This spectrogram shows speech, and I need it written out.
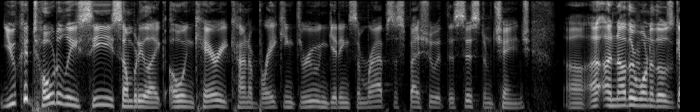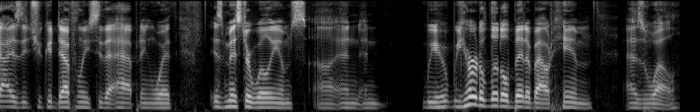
you could totally see somebody like Owen Carey kind of breaking through and getting some reps, especially with the system change. Uh, another one of those guys that you could definitely see that happening with is Mr. Williams, uh, and and we we heard a little bit about him as well.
